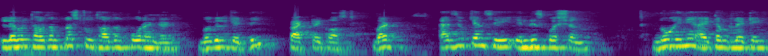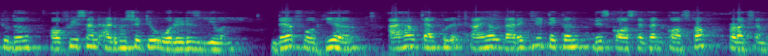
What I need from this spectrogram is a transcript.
11,000 plus 2,400 we will get the factory cost. But as you can see in this question no any item relating to the office and administrative overhead is given. Therefore here I have calculated I have directly taken this cost as an cost of production.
